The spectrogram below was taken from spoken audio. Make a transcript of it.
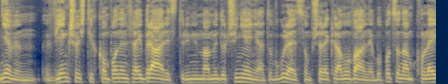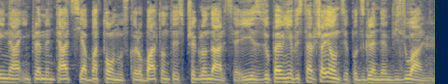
Nie wiem, większość tych komponent library, z którymi mamy do czynienia, to w ogóle są przereklamowane, bo po co nam kolejna implementacja batonu, skoro baton to jest przeglądarce i jest zupełnie wystarczający pod względem wizualnym.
